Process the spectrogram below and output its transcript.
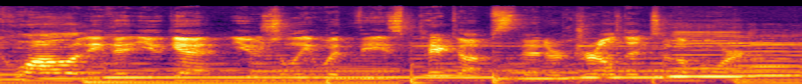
quality that you get usually with these pickups that are drilled into the horn.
